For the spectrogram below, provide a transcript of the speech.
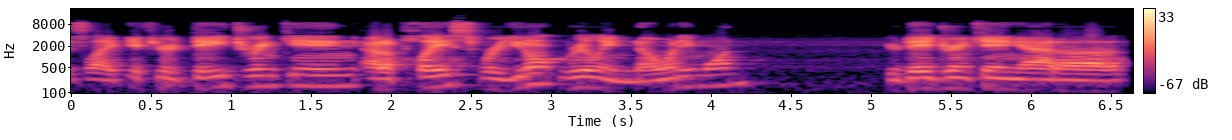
is like if you're day drinking at a place where you don't really know anyone. You're day drinking at a.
